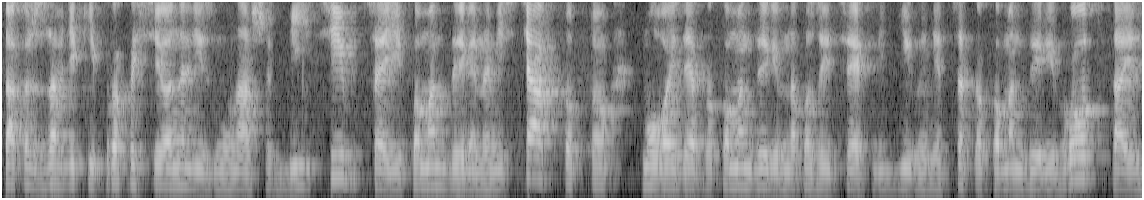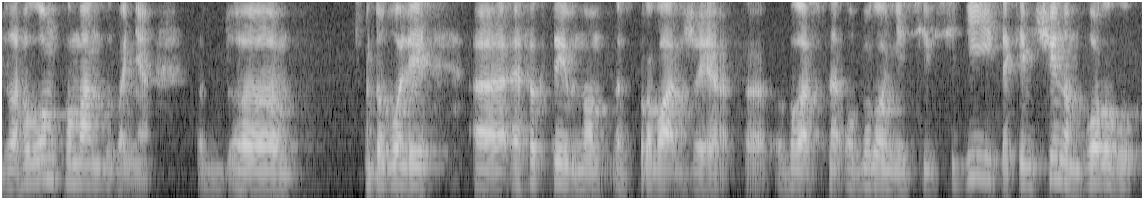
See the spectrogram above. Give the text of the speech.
Також завдяки професіоналізму наших бійців, це і командири на місцях, тобто мова йде про командирів на позиціях відділення, це про командирів рот та і загалом командування. Доволі е, ефективно впроваджує е, власне оборонні ці всі дії. Таким чином ворогу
